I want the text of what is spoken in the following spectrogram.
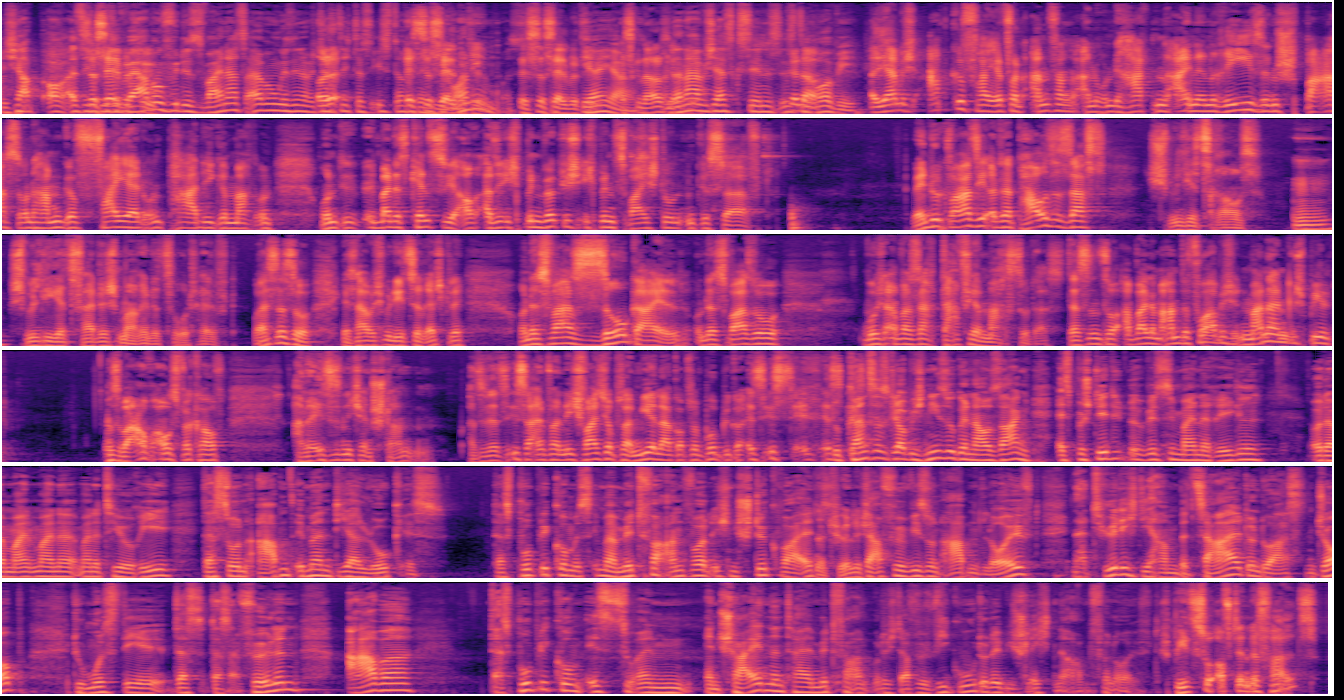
Ich habe auch, als ich diese Werbung Typ. für dieses Weihnachtsalbum gesehen habe, ich dachte, das ist doch ist der Hieronymus. Ist dasselbe Typ. Ja, ja. Ist genau und dann habe ich erst gesehen, es ist der Genau. Robby. Also die haben mich abgefeiert von Anfang an und hatten einen riesen Spaß und haben gefeiert und Party gemacht und und ich meine, das kennst du ja auch. Also ich bin wirklich, ich bin zwei Stunden gesurft. Wenn du quasi an der Pause sagst, ich will jetzt raus. Ich will die jetzt fertig machen in der zweiten Hälfte. Weißt du so? Jetzt habe ich mir die zurechtgelegt. Und das war so geil. Und das war so, wo ich einfach sage, dafür machst du das. Das sind so, weil am Abend davor habe ich in Mannheim gespielt. Das war auch ausverkauft. Aber da ist es nicht entstanden. Also das ist einfach nicht, ich weiß nicht, ob es an mir lag, ob es am Publikum, es ist, es Du kannst es, glaube ich, nie so genau sagen. Es bestätigt ein bisschen meine Regel oder mein, meine, meine Theorie, dass so ein Abend immer ein Dialog ist. Das Publikum ist immer mitverantwortlich ein Stück weit Natürlich. dafür, wie so ein Abend läuft. Natürlich, die haben bezahlt und du hast einen Job, du musst dir das, das erfüllen, aber das Publikum ist zu einem entscheidenden Teil mitverantwortlich dafür, wie gut oder wie schlecht ein Abend verläuft. Spielst du oft in der Pfalz?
